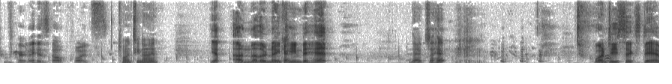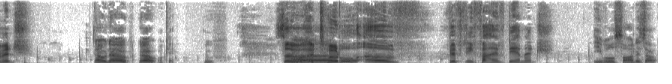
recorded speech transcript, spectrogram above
compared to his health points. Twenty-nine. Yep, another 19 to hit. That's a hit. 26 damage. Oh no, no. Okay. Oof. So Uh, a total of 55 damage? Evil Assad is out.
